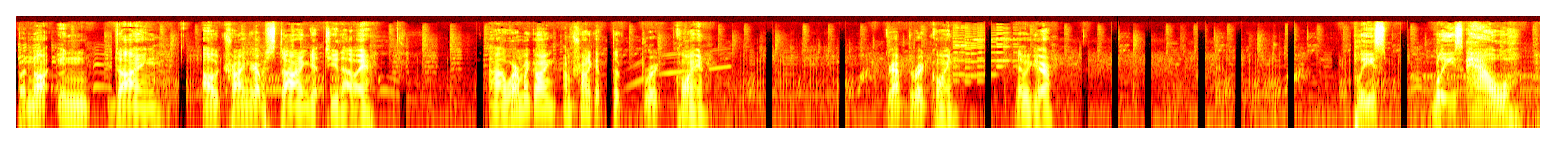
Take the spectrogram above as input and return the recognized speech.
But not in dying. I'll try and grab a star and get to you that way. Uh, where am I going? I'm trying to get the red coin. Grab the red coin. There we go. Please. Please. Ow.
